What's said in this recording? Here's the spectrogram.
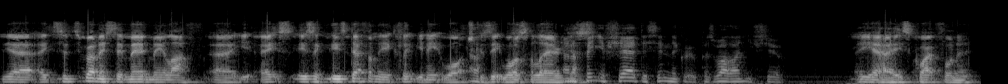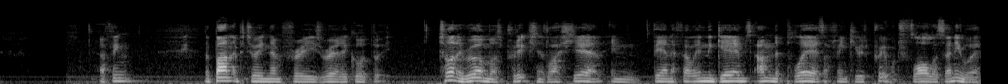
Yeah, it's, to be honest, it made me laugh. Uh, it's, it's, a, it's definitely a clip you need to watch because it was hilarious. And I think you've shared this in the group as well, haven't you, Stu? Yeah, it's quite funny. I think the banter between them three is really good, but Tony Romo's predictions last year in the NFL, in the games and the players, I think he was pretty much flawless anyway.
